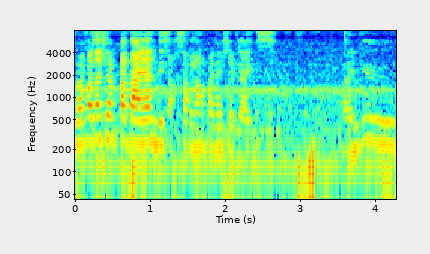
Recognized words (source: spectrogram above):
Wala pala siyang patayan, di saksak lang pala siya guys. Ayun.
